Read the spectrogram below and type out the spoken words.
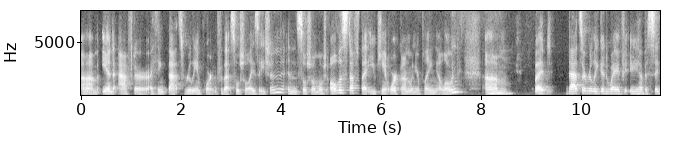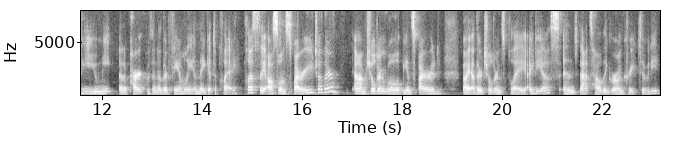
um, and after i think that's really important for that socialization and social emotion all the stuff that you can't work on when you're playing alone um, mm-hmm. but that's a really good way if you have a city you meet at a park with another family and they get to play plus they also inspire each other um, children will be inspired by other children's play ideas and that's how they grow in creativity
